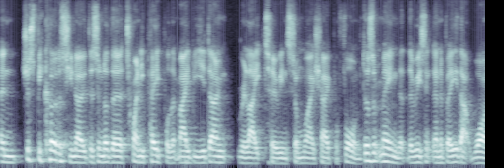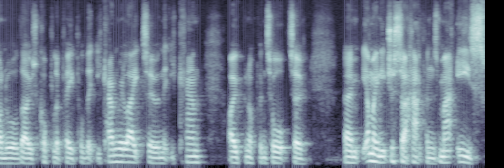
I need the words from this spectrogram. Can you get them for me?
and just because you know there's another 20 people that maybe you don't relate to in some way shape or form doesn't mean that there isn't going to be that one or those couple of people that you can relate to and that you can open up and talk to um, i mean it just so happens matt is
